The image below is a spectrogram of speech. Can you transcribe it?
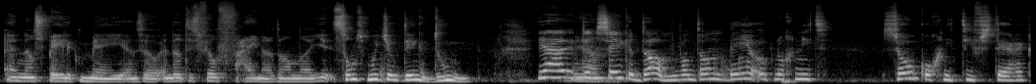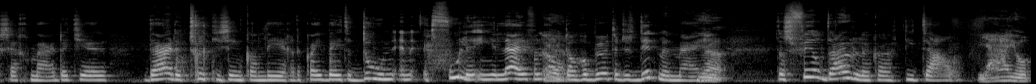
en dan speel ik mee en zo. En dat is veel fijner dan. Uh, je, soms moet je ook dingen doen. Ja, ik denk zeker dan. Want dan ben je ook nog niet zo cognitief sterk, zeg maar. Dat je daar de trucjes in kan leren. Dan kan je beter doen en het voelen in je lijf. Van, oh, dan gebeurt er dus dit met mij. Ja. Dat is veel duidelijker, die taal. Ja, joh.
